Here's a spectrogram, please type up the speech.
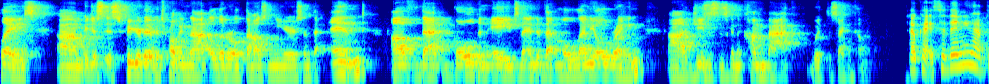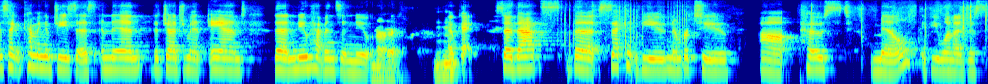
place. Um, it just is figurative. It's probably not a literal thousand years. And the end of that golden age, the end of that millennial reign, uh, Jesus is going to come back with the second coming. Okay, so then you have the second coming of Jesus, and then the judgment and the new heavens and new earth. Mhm. Okay, so that's the second view. Number two, uh, post mill. If you want to just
